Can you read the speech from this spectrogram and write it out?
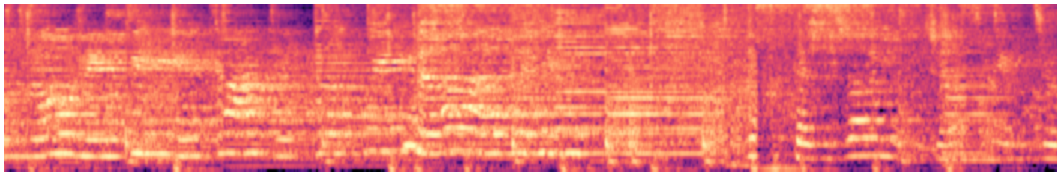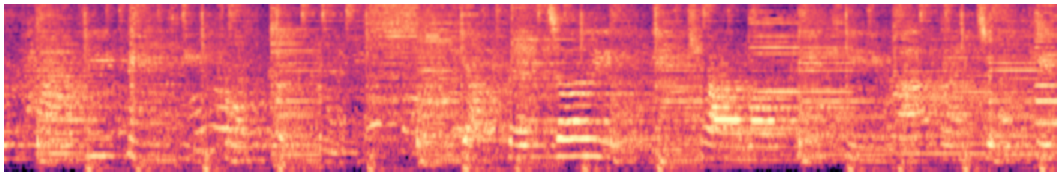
ำรู้ให้ดีการจะรักไม่ได้เป็นเจ้าหญิงจัสมินจะพาพี่ไปขี่ตรงกัน เป็นเจ้าหญิงอินทราลองพี่ขี่ม้ามาจูบพี่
